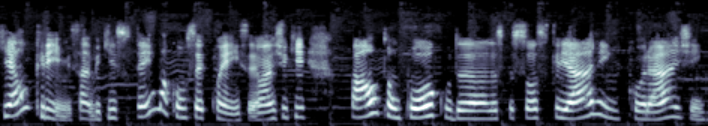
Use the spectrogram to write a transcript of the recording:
que é um crime, sabe? Que isso tem uma consequência. Eu acho que falta um pouco da- das pessoas criarem coragem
